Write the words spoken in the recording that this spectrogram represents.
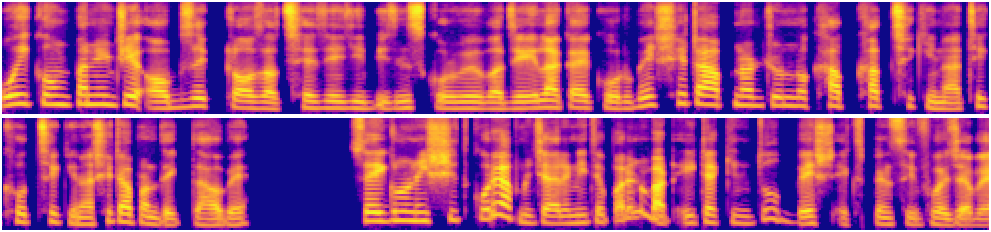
ওই কোম্পানির যে অবজেক্ট ক্লজ আছে যে, যে বিজনেস করবে বা যে এলাকায় করবে সেটা আপনার জন্য খাপ খাচ্ছে কিনা, ঠিক হচ্ছে কিনা সেটা আপনার দেখতে হবে। সো নিশ্চিত করে আপনি চাইলে নিতে পারেন বাট এটা কিন্তু বেশ এক্সপেন্সিভ হয়ে যাবে।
